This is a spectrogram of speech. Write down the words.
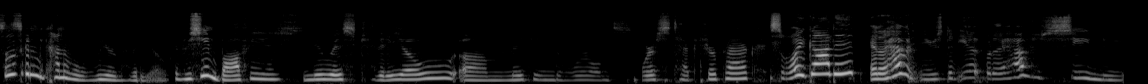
So this is gonna be kind of a weird video. Have you seen Boffy's newest video, um, making the world's worst texture pack? So I got it, and I haven't used it yet, but I have seen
